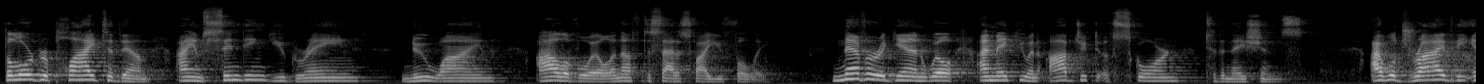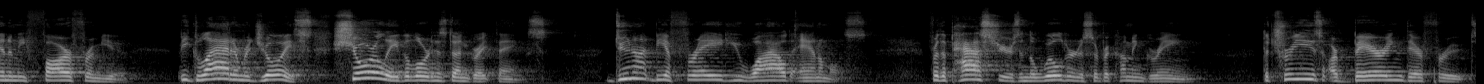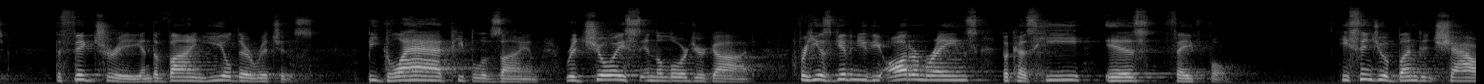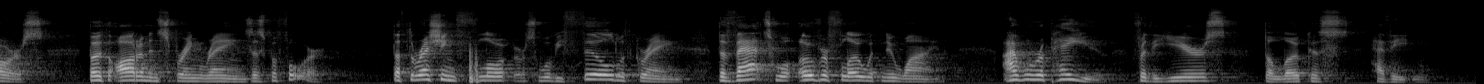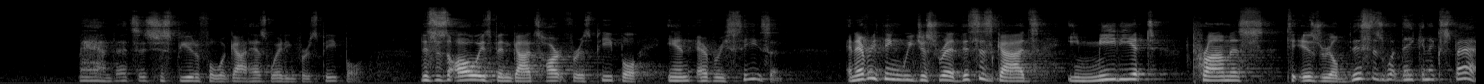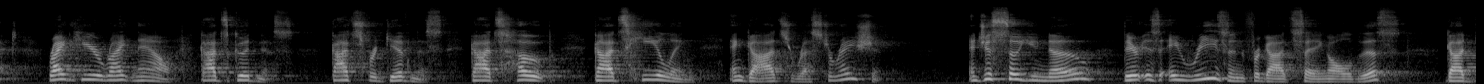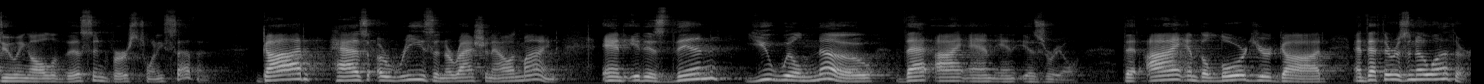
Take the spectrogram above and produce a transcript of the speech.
The Lord replied to them, I am sending you grain, new wine, olive oil, enough to satisfy you fully. Never again will I make you an object of scorn to the nations. I will drive the enemy far from you. Be glad and rejoice. Surely the Lord has done great things. Do not be afraid, you wild animals, for the pastures and the wilderness are becoming green. The trees are bearing their fruit. The fig tree and the vine yield their riches. Be glad, people of Zion. Rejoice in the Lord your God, for he has given you the autumn rains because he is faithful. He sends you abundant showers, both autumn and spring rains, as before. The threshing floors will be filled with grain, the vats will overflow with new wine. I will repay you for the years the locusts have eaten. Man, that's it's just beautiful what God has waiting for his people. This has always been God's heart for his people in every season. And everything we just read, this is God's immediate promise to Israel. This is what they can expect right here, right now God's goodness, God's forgiveness, God's hope, God's healing, and God's restoration. And just so you know, there is a reason for God saying all of this, God doing all of this in verse 27. God has a reason, a rationale in mind. And it is then you will know that I am in Israel that I am the Lord your God, and that there is no other.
